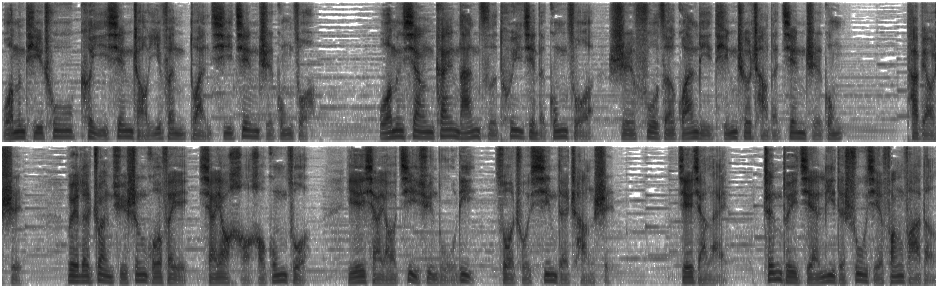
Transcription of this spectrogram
我们提出可以先找一份短期兼职工作。我们向该男子推荐的工作是负责管理停车场的兼职工。他表示，为了赚取生活费，想要好好工作，也想要继续努力，做出新的尝试。接下来，针对简历的书写方法等，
